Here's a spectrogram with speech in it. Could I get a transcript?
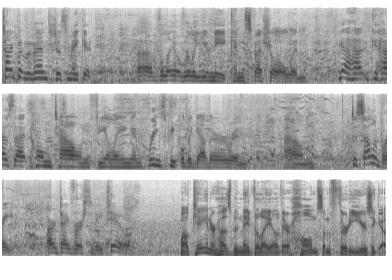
type of events just make it uh, Vallejo really unique and special, and yeah, ha- it has that hometown feeling and brings people together and um, to celebrate our diversity too. While Kay and her husband made Vallejo their home some 30 years ago,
